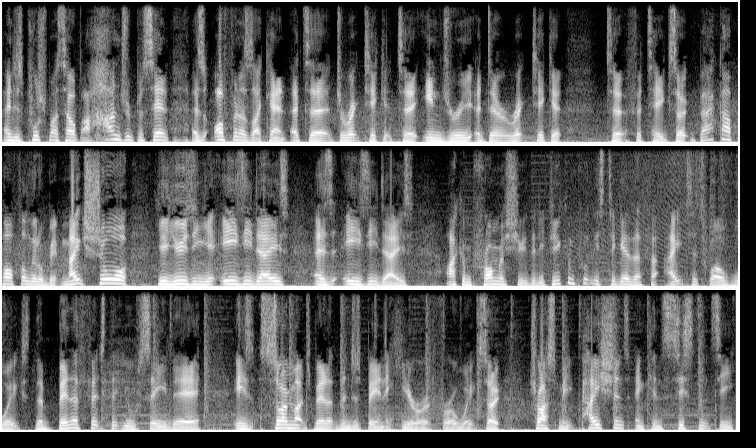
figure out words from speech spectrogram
and just push myself 100% as often as I can. It's a direct ticket to injury, a direct ticket to fatigue. So back up off a little bit. Make sure you're using your easy days as easy days. I can promise you that if you can put this together for 8 to 12 weeks, the benefits that you'll see there is so much better than just being a hero for a week. So trust me, patience and consistency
